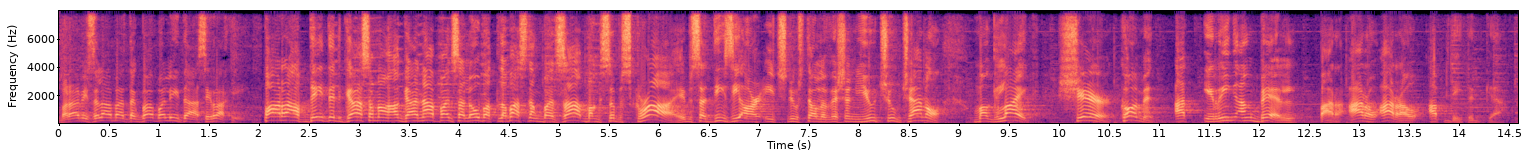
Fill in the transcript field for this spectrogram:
Maraming salamat. Nagbabalita si Rocky. Para updated ka sa mga ganapan sa loob at labas ng bansa, mag-subscribe sa DZRH News Television YouTube channel. Mag-like, share, comment at iring ang bell para araw-araw updated ka.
